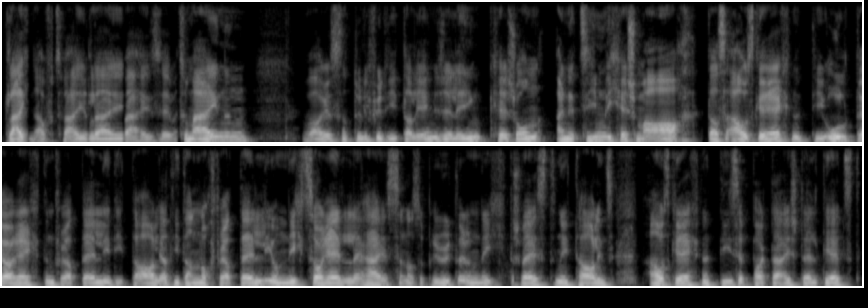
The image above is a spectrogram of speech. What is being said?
gleich auf zweierlei Weise. Zum einen war es natürlich für die italienische Linke schon eine ziemliche Schmach, dass ausgerechnet die ultrarechten Fratelli d'Italia, die dann noch Fratelli und nicht Sorelle heißen, also Brüder und nicht Schwestern Italiens, ausgerechnet diese Partei stellt jetzt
